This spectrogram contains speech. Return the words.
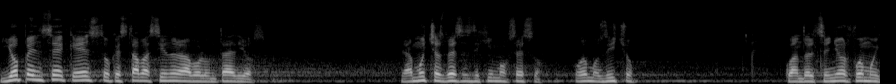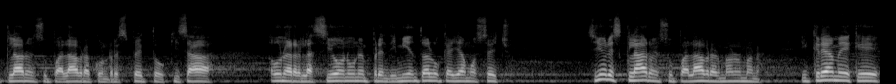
Yo pensé que esto que estaba haciendo era la voluntad de Dios. Ya muchas veces dijimos eso, o hemos dicho, cuando el Señor fue muy claro en su palabra con respecto quizá a una relación, un emprendimiento, algo que hayamos hecho. El Señor es claro en su palabra, hermano, hermana. Y créame que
